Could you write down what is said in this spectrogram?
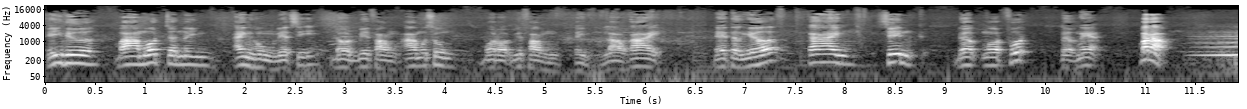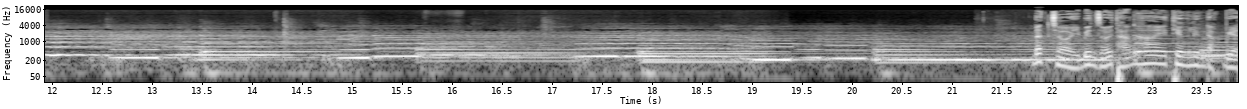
Kính thưa 31 chân linh anh hùng liệt sĩ đồn biên phòng Amosung, bộ đội biên phòng tỉnh Lào Cai. Để tưởng nhớ các anh xin được một phút tưởng niệm. Bắt đầu. Đất trời biên giới tháng 2 thiêng liêng đặc biệt,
